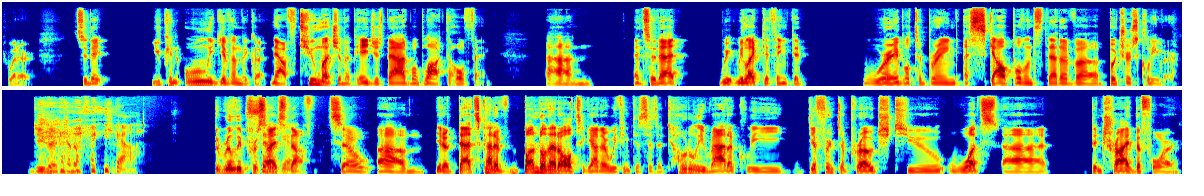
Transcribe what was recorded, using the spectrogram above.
Twitter? So that you can only give them the good. Now, if too much of a page is bad, we'll block the whole thing. Um, and so that we, we like to think that we're able to bring a scalpel instead of a butcher's cleaver. Do the kind of yeah. the really precise good. stuff. So, um, you know, that's kind of bundle that all together. We think this is a totally radically different approach to what's uh, been tried before.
